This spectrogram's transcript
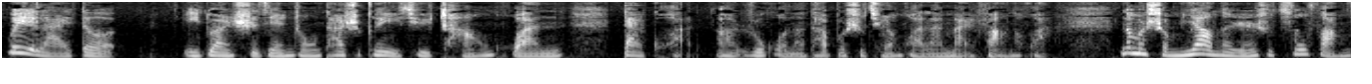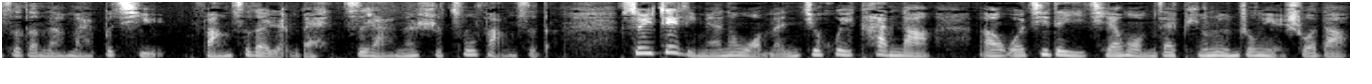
未来的一段时间中，他是可以去偿还贷款啊。如果呢，他不是全款来买房的话，那么什么样的人是租房子的呢？买不起。房子的人呗，自然呢是租房子的，所以这里面呢，我们就会看到，呃，我记得以前我们在评论中也说到，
